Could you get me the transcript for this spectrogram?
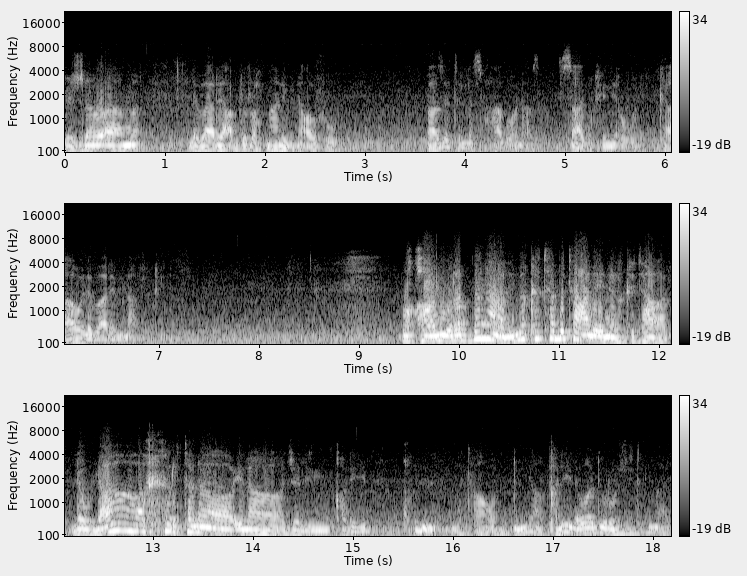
يجرى أما لباري عبد الرحمن بن عوف فازت الصحابة ونازل سابقين أول كأول باري منافقين وقالوا ربنا لما كتبت علينا القتال لولا أخرتنا إلى أجل قريب. قل متاع الدنيا قليل ودرجة المال.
